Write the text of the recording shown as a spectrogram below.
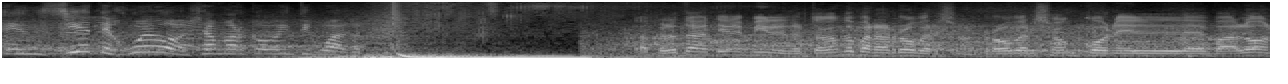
en 7 juegos ya marcó 24. La pelota la tiene Milner, tocando para Robertson. Robertson con el balón,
